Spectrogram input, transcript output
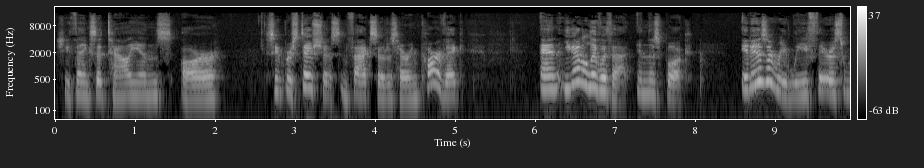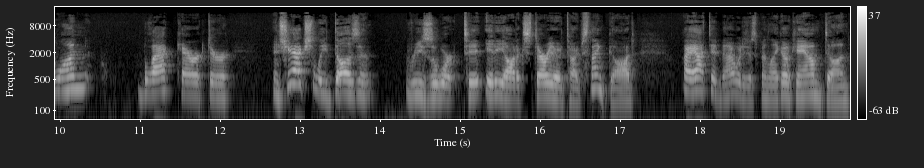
She thinks Italians are superstitious. In fact, so does Heron Carvic. And you got to live with that in this book. It is a relief. There's one black character, and she actually doesn't resort to idiotic stereotypes. Thank God. I admit, I would have just been like, okay, I'm done.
